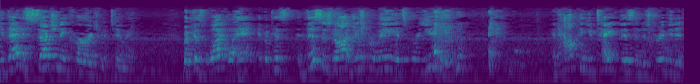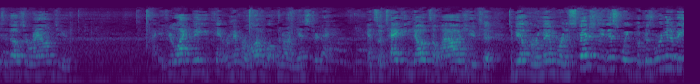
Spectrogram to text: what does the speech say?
you, that is such an encouragement to me. Because what? Because this is not just for me; it's for you. And how can you take this and distribute it to those around you? If you're like me, you can't remember a lot of what went on yesterday. And so taking notes allows you to, to be able to remember, and especially this week, because we're going to be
